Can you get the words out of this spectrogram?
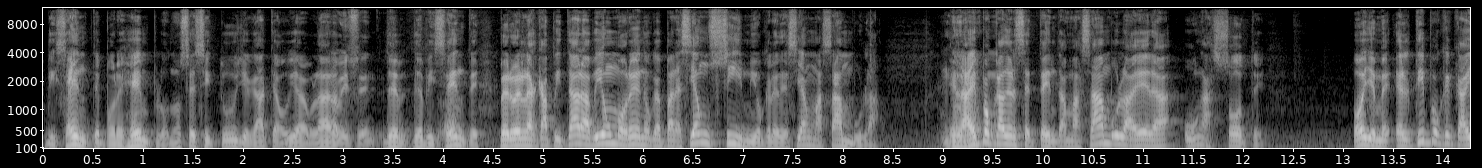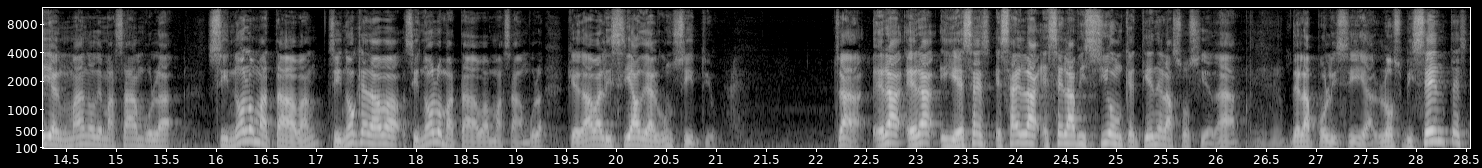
Vicente, por ejemplo, no sé si tú llegaste a oír hablar De, Vicente, pero en la capital había un moreno que parecía un simio que le decían mazámbula. en la época del 70, mazámbula era un azote Óyeme, el tipo que caía en manos de Mazámbula, si no lo mataban, si no, quedaba, si no lo mataba Mazámbula, quedaba lisiado de algún sitio. O sea, era, era y esa es, esa, es la, esa es la visión que tiene la sociedad de la policía. Los Vicentes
